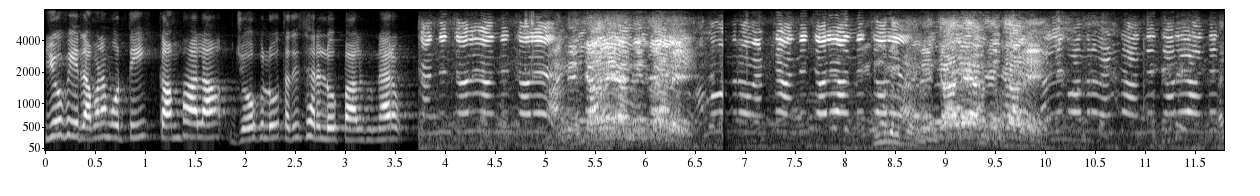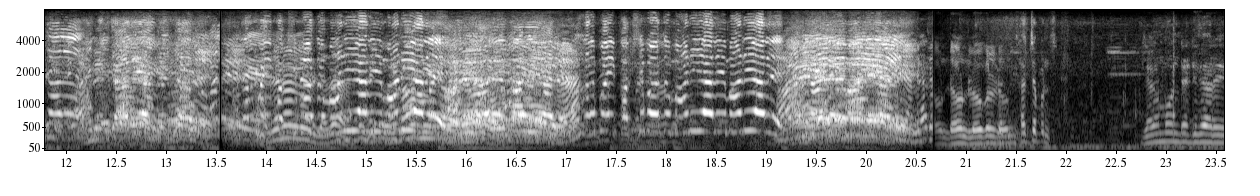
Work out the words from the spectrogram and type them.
యువి రమణమూర్తి కంబాల జోగులు తదితరులు పాల్గొన్నారు. అందించాలి పక్షపాతం మానేయాలి మానేయాలి. డౌన్ లోకల్ డౌన్ చెప్పండి సార్. జగన్మోహన్ రెడ్డి గారి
